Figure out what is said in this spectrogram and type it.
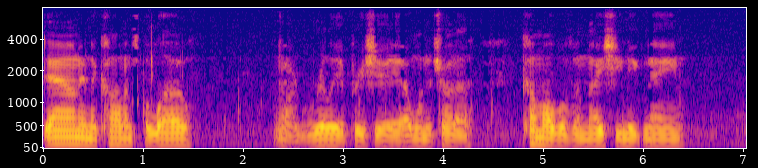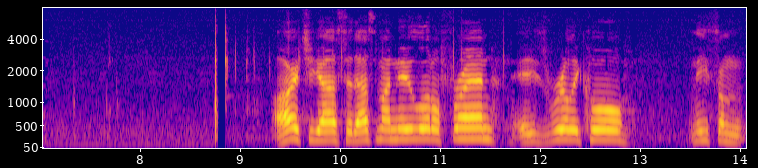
down in the comments below. I really appreciate it. I want to try to come up with a nice, unique name. Alright, you guys, so that's my new little friend. He's really cool. Need some,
